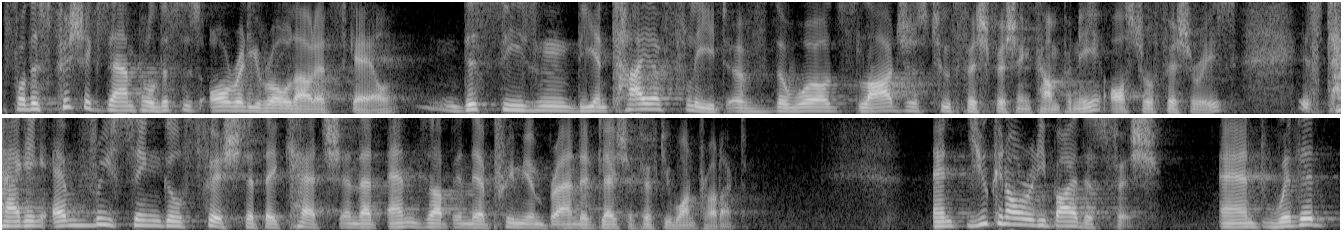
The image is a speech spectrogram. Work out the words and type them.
for this fish example, this is already rolled out at scale this season, the entire fleet of the world's largest toothfish fishing company, Austral Fisheries, is tagging every single fish that they catch and that ends up in their premium branded Glacier 51 product. And you can already buy this fish. And with it,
